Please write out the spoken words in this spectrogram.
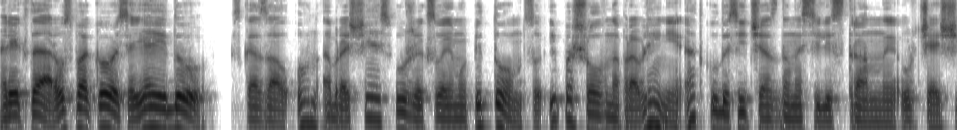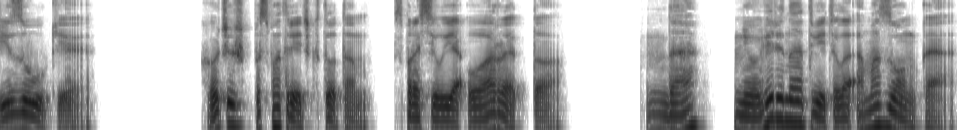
«Ректар, успокойся, я иду», — сказал он, обращаясь уже к своему питомцу, и пошел в направлении, откуда сейчас доносились странные урчащие звуки. «Хочешь посмотреть, кто там?» — спросил я у Аретто. «Да», Неуверенно ответила амазонка.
